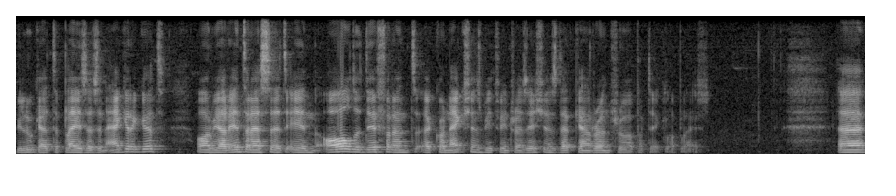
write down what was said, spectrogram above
we look at the place as an aggregate, or we are interested in all the different uh, connections between transitions that can run through a particular place. Uh,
